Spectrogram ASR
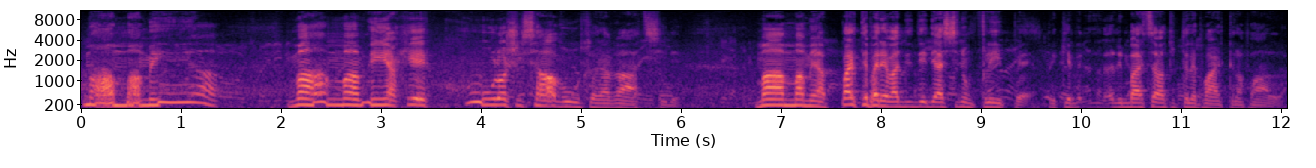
Mamma mia! Mamma mia, che culo ci sa avuto, ragazzi! Mamma mia, a parte pareva di, di, di essere un flip, perché rimbalzava tutte le parti la palla.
